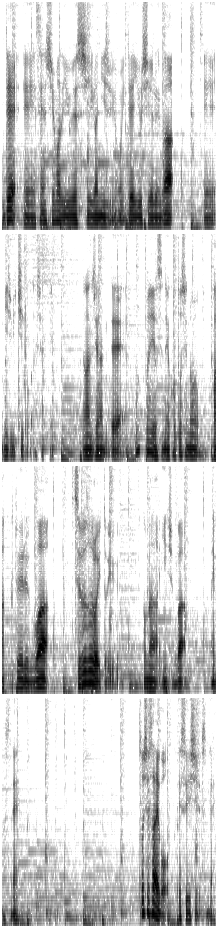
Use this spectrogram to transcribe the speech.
ー、で、えー、先週まで USC が24位で UCL が、えー、21位とかでしたっけ？な感じなんで、本当にですね、今年のパック12は粒揃いという、そんな印象がありますね。そして最後、SEC ですね。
